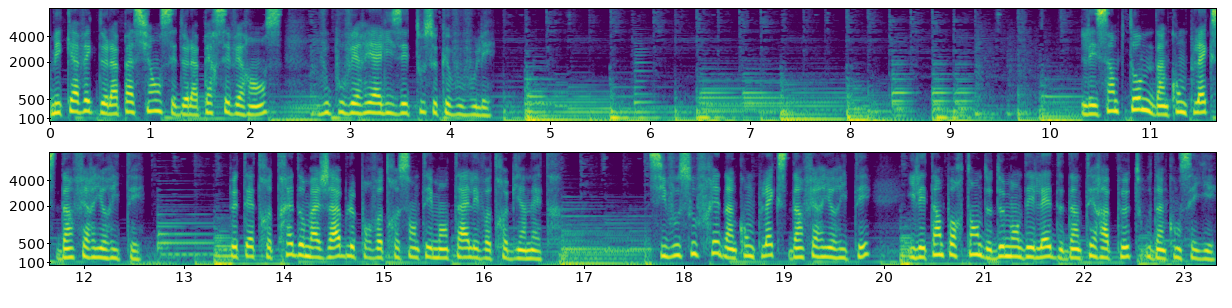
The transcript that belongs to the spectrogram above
mais qu'avec de la patience et de la persévérance, vous pouvez réaliser tout ce que vous voulez. Les symptômes d'un complexe d'infériorité. Peut être très dommageable pour votre santé mentale et votre bien-être. Si vous souffrez d'un complexe d'infériorité, il est important de demander l'aide d'un thérapeute ou d'un conseiller.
